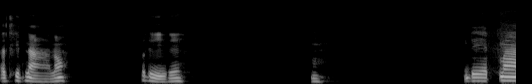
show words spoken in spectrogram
อาทิตย์หนาเนาะพอดีเลยอืม แดดมา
